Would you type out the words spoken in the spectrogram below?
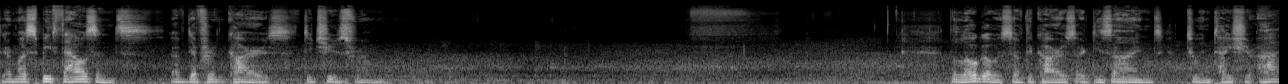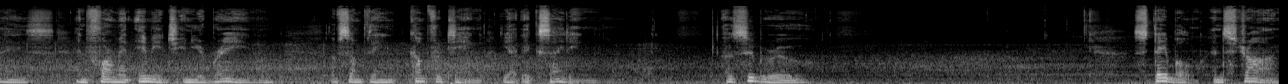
There must be thousands of different cars to choose from. The logos of the cars are designed to entice your eyes and form an image in your brain of something comforting yet exciting. A Subaru. Stable and strong,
